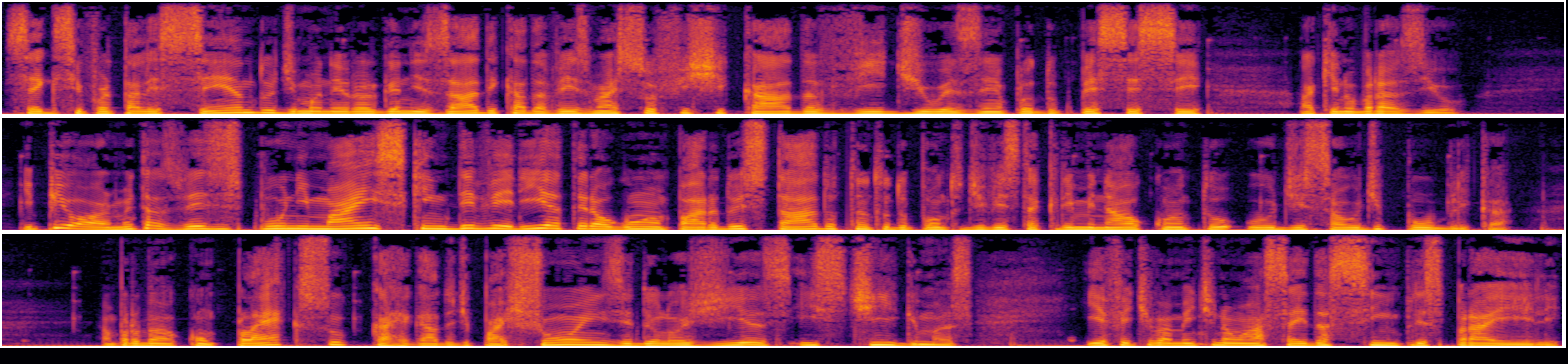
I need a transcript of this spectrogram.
segue se fortalecendo de maneira organizada e cada vez mais sofisticada, vide o exemplo do PCC aqui no Brasil. E pior, muitas vezes pune mais quem deveria ter algum amparo do Estado, tanto do ponto de vista criminal quanto o de saúde pública. É um problema complexo, carregado de paixões, ideologias e estigmas, e efetivamente não há saída simples para ele.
